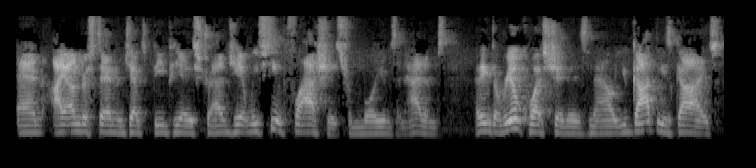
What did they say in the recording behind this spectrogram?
and I understand the Jets' BPA strategy, and we've seen flashes from Williams and Adams. I think the real question is now you got these guys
